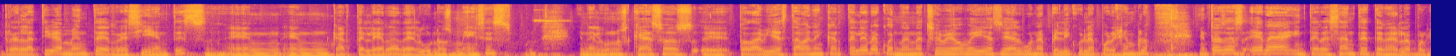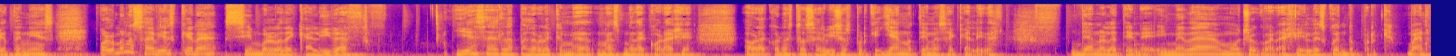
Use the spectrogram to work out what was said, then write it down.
relativamente recientes en, en cartelera de algunos meses. En algunos casos eh, todavía estaban en cartelera cuando en HBO veías ya alguna película, por ejemplo. Entonces era interesante tenerlo porque tenías, por lo menos sabías que era símbolo de calidad. Y esa es la palabra que me da- más me da coraje ahora con estos servicios, porque ya no tiene esa calidad. Ya no la tiene. Y me da mucho coraje. Y les cuento por qué. Bueno,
